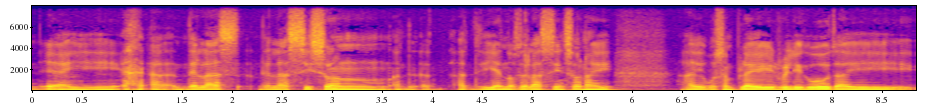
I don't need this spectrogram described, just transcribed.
Yeah, I, uh, the last the last season at the, at the end of the last season, I I wasn't playing really good. I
